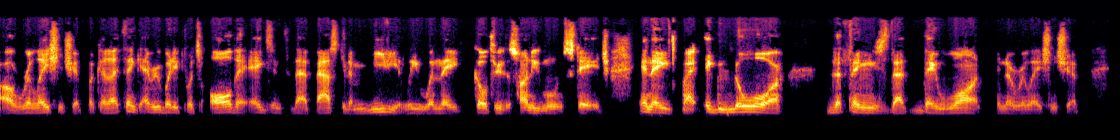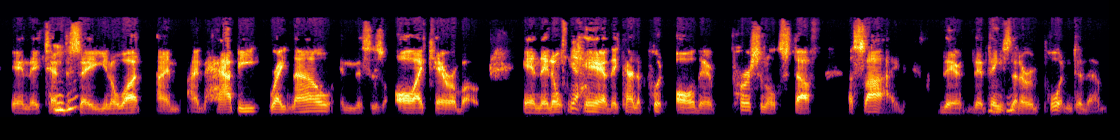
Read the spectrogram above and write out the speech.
a relationship because I think everybody puts all their eggs into that basket immediately when they go through this honeymoon stage and they Right. ignore the things that they want in a relationship. And they tend to Mhm. say, you know what, I'm I'm happy right now and this is all I care about. And they don't Yeah. care. They kind of put all their personal stuff aside. They're, they're things Mhm. that are important to them.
